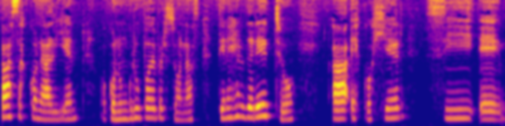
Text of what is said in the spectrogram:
pasas con alguien o con un grupo de personas, tienes el derecho a escoger si eh,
